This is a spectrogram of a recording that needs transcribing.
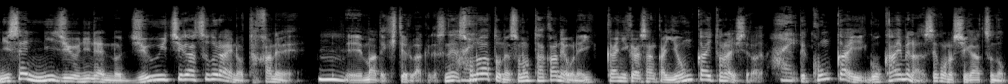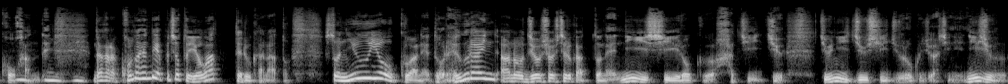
2022年の11月ぐらいの高値まで来てるわけですね。うんはい、その後ね、その高値をね、1回、2回、3回、4回トライしてるわけ。はい、で、今回5回目なんですね、この4月の後半で。だからこの辺でやっぱちょっと弱ってるかなと。そうニューヨークはね、どれぐらいあの上昇してるかとね、2、4、6、8、10、12、14、16、18、24、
